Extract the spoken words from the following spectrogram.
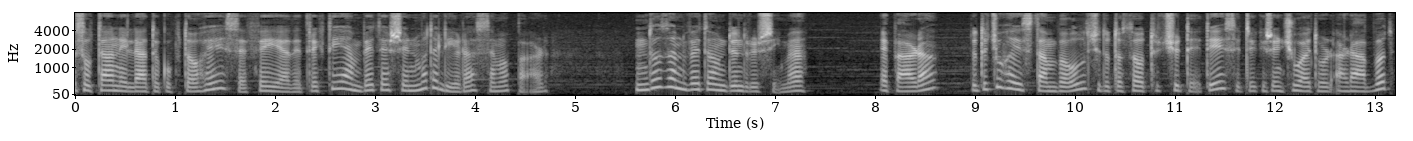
Sulltani la të kuptohej se feja dhe tregtia mbeteshin më të lira se më parë. Ndodhën vetëm dy ndryshime. E para, do të quhej Stamboll, që do të thotë qyteti, siç e kishin quajtur arabët,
